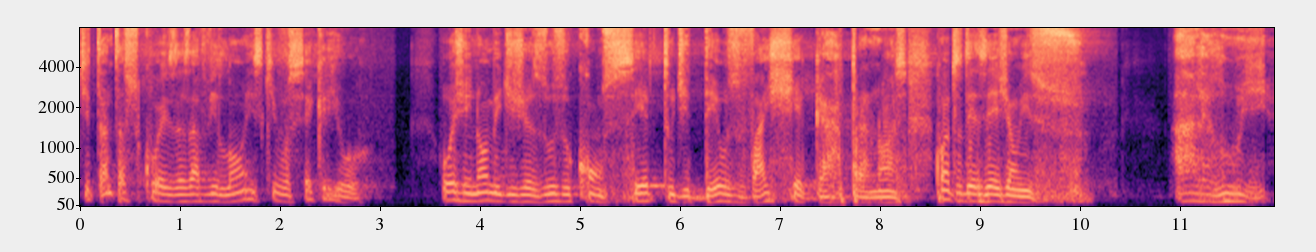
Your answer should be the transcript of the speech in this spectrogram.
de tantas coisas, a vilões que você criou Hoje, em nome de Jesus, o conserto de Deus vai chegar para nós. Quantos desejam isso? Aleluia.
